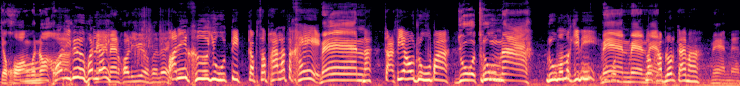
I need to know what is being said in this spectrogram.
เจ้าของเพิ่นเนาะขอรีวิวเพิ่นเลย แมนๆขอรีวิวเพิ่นเลยอันนี้คืออยู่ติดกับสะพานรัตตะเคแมนนะจากที่เราดูมา อยู่ทุ่งนา ดูมาเมื่อกี้นี้แม่นแม่นเราแม่นขับรถไกลมา แมนแมน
